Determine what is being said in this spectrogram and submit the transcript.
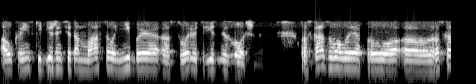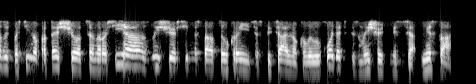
а українські біженці там масово ніби е, створюють різні злочини. Розказували про е, розказують постійно про те, що це не Росія знищує всі міста, це українці спеціально, коли виходять, знищують місця міста.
